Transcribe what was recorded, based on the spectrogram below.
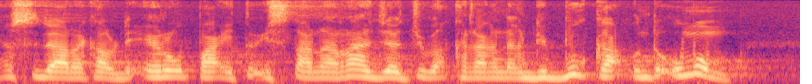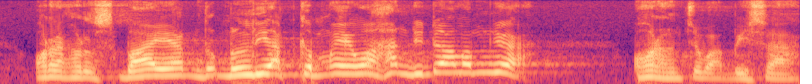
Ya, saudara kalau di Eropa itu istana raja juga kadang-kadang dibuka untuk umum. Orang harus bayar untuk melihat kemewahan di dalamnya. Orang cuma bisa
